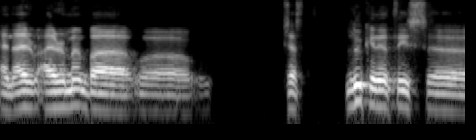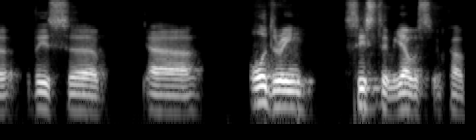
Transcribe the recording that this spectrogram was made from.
And I I remember just looking at this this ordering system. Yeah, was how,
